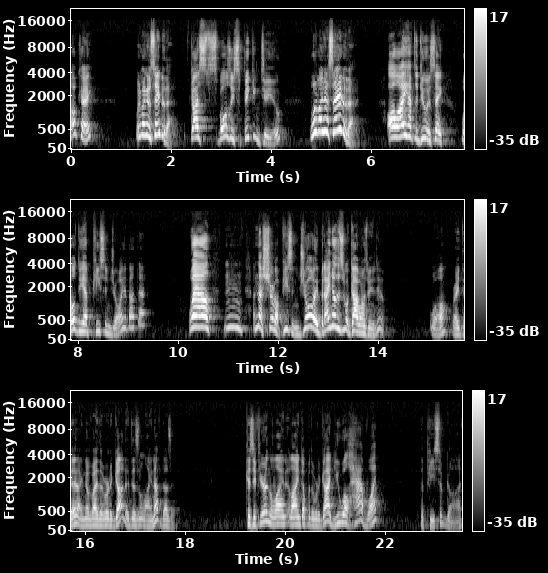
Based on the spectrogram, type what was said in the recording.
Okay. What am I going to say to that? God's supposedly speaking to you, what am I going to say to that? All I have to do is say, Well, do you have peace and joy about that? Well, mm, I'm not sure about peace and joy, but I know this is what God wants me to do. Well, right then, I know by the Word of God that doesn't line up, does it? Because if you're in the line lined up with the Word of God, you will have what? The peace of God,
